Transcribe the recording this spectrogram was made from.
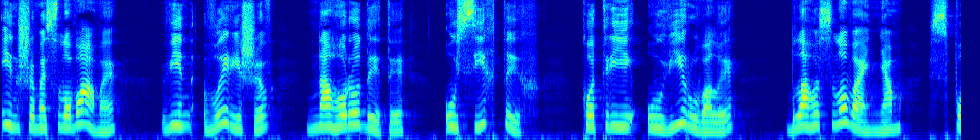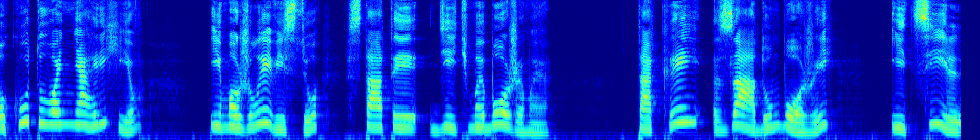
Іншими словами, Він вирішив нагородити усіх тих, котрі увірували благословенням спокутування гріхів і можливістю стати дітьми Божими. Такий задум Божий і ціль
